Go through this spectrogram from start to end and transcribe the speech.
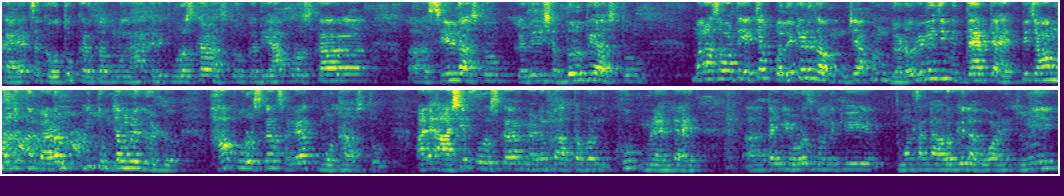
कार्याचं कौतुक करतात. मग हा कधी पुरस्कार असतो कधी हा पुरस्कार सील्ड असतो कधी शब्दरूपी असतो. मला असं वाटतं याच्या पलीकडे जाऊन जे आपण घडवलेले जे विद्यार्थी आहेत ते जेव्हा म्हणतात ना मॅडम मी तुमच्यामुळे घडलो. हा पुरस्कार सगळ्यात मोठा असतो. आणि असे पुरस्कार मॅडमला आतापर्यंत खूप मिळालेले आहेत. ताई मी एवढंच म्हणलं की तुम्हाला चांगलं आरोग्य लाभो आणि तुम्ही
